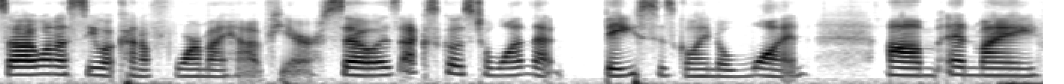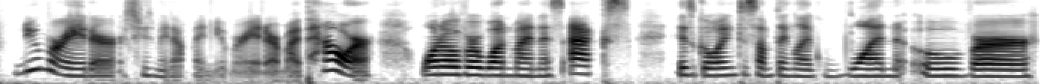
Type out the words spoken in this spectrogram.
So I want to see what kind of form I have here. So as x goes to 1, that base is going to 1. Um, and my numerator, excuse me, not my numerator, my power, 1 over 1 minus x, is going to something like 1 over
